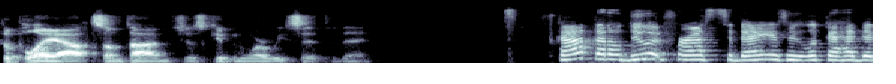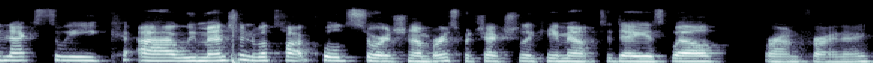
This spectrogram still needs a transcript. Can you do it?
to play out sometimes just given where we sit today. Scott, that'll do it for us today. As we look ahead to next week. Uh, we mentioned we'll talk cold storage numbers, which actually came out today as well, or on Friday.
